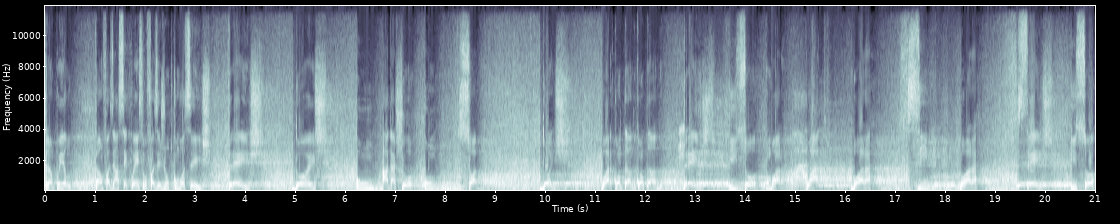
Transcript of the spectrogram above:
Tranquilo? Então vamos fazer uma sequência. Vou fazer junto com vocês. 3, 2, 1, agachou. 1, sobe. 2, bora, contando, contando. 3, isso, vambora. 4, bora. 5, bora. 6, isso.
